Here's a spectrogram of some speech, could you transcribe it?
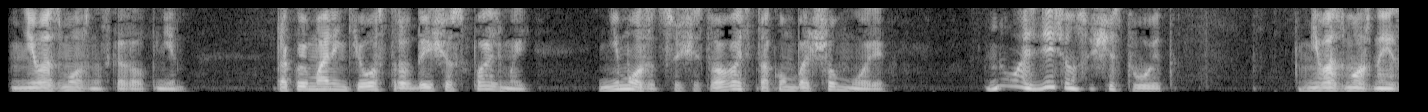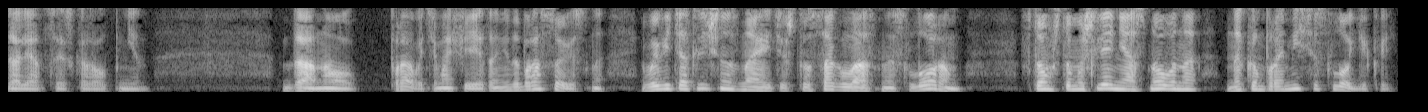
«Невозможно», — сказал Пнин. «Такой маленький остров, да еще с пальмой, не может существовать в таком большом море. Ну, а здесь он существует». «Невозможная изоляция», — сказал Пнин. «Да, но, право, Тимофей, это недобросовестно. Вы ведь отлично знаете, что согласны с Лором в том, что мышление основано на компромиссе с логикой».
